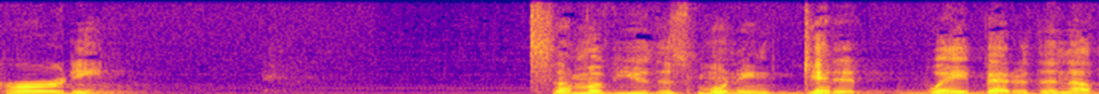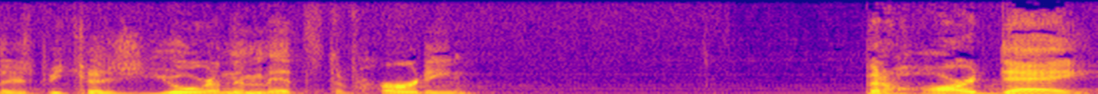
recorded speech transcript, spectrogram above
hurting. Some of you this morning get it way better than others because you're in the midst of hurting. It's been a hard day,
